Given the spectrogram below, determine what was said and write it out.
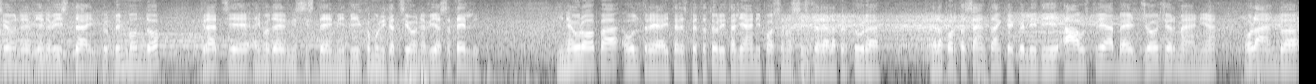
Trasmissione viene vista in tutto il mondo grazie ai moderni sistemi di comunicazione via satellite. In Europa, oltre ai telespettatori italiani, possono assistere all'apertura della Porta Santa anche quelli di Austria, Belgio, Germania, Olanda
